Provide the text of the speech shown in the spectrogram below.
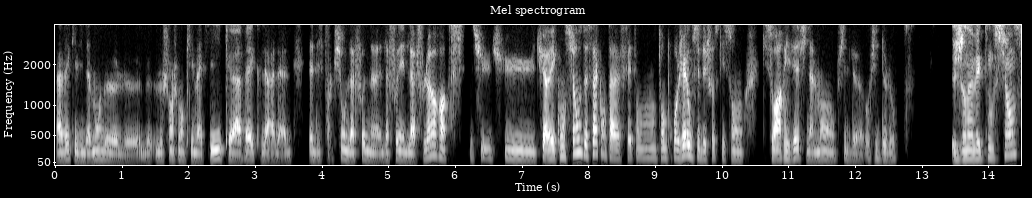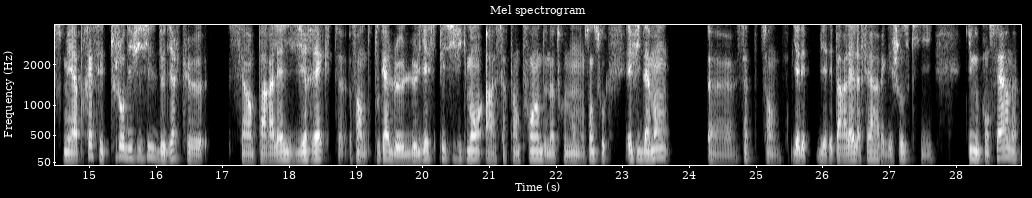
avec évidemment le, le, le changement climatique, avec la la, destruction de la, faune, de la faune et de la flore. Tu, tu, avais conscience de ça quand tu as fait ton, ton projet ou c'est des choses qui sont, qui sont arrivées finalement au fil de, au fil de l'eau? J'en avais conscience, mais après, c'est toujours difficile de dire que c'est un parallèle direct, enfin, en tout cas, le, lier spécifiquement à certains points de notre monde, dans le sens où, évidemment, euh, il y, y, a des parallèles à faire avec des choses qui, qui nous concernent,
